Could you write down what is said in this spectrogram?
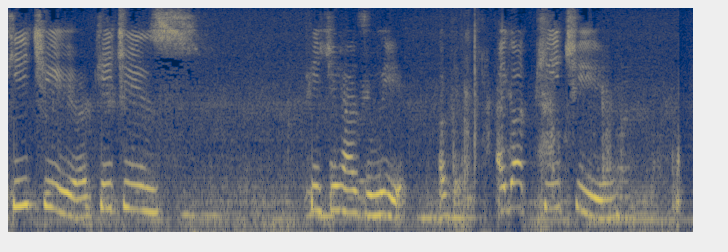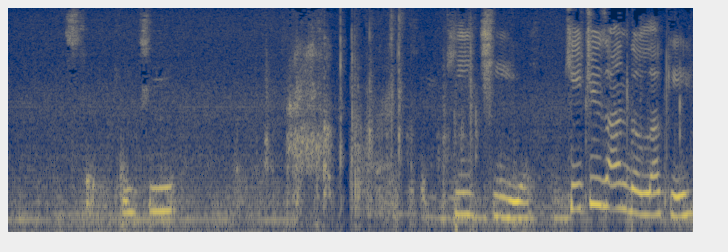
Peachy. Peachy's. Peachy has a leaf. Okay. I got Peachy. So. Peachy. Peachy's on the lucky.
